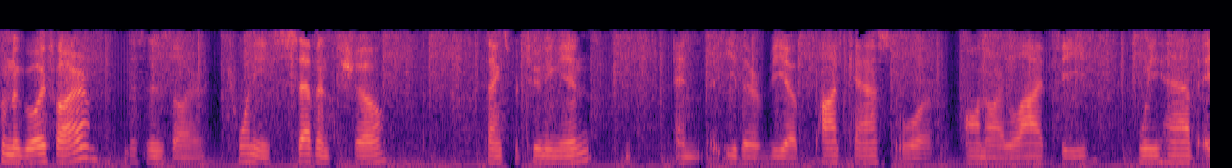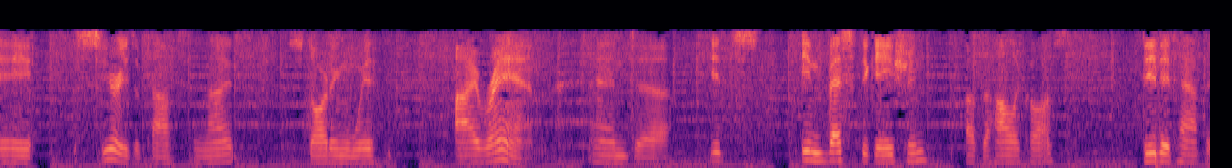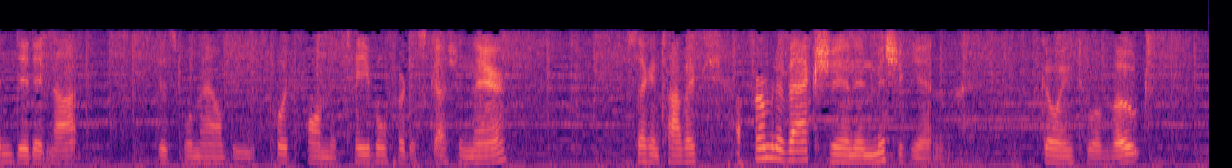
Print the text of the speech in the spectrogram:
welcome to GoyFire. This is our 27th show. Thanks for tuning in, and either via podcast or on our live feed. We have a series of topics tonight, starting with Iran and uh, its investigation of the Holocaust. Did it happen? Did it not? This will now be put on the table for discussion there. Second topic affirmative action in Michigan. Going to a vote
